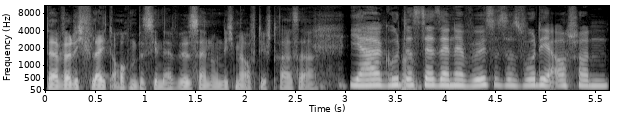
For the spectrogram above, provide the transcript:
Da würde ich vielleicht auch ein bisschen nervös sein und nicht mehr auf die Straße achten. Ja, gut, dass der sehr nervös ist, das wurde ja auch schon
